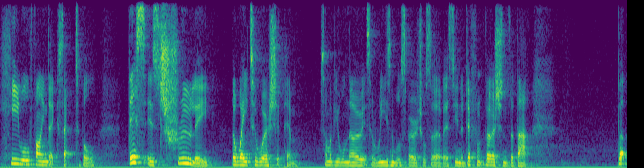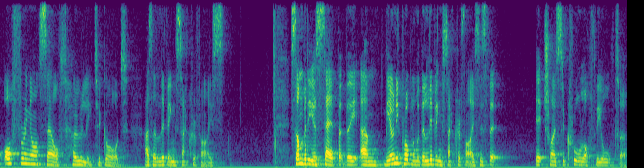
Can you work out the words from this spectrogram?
He will find acceptable. This is truly the way to worship Him. Some of you will know it's a reasonable spiritual service, you know, different versions of that but offering ourselves wholly to God as a living sacrifice. Somebody has said that the, um, the only problem with the living sacrifice is that it tries to crawl off the altar.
